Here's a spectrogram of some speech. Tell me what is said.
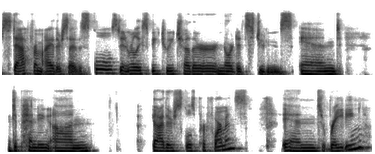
staff from either side of the schools didn't really speak to each other nor did students and depending on either school's performance and rating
